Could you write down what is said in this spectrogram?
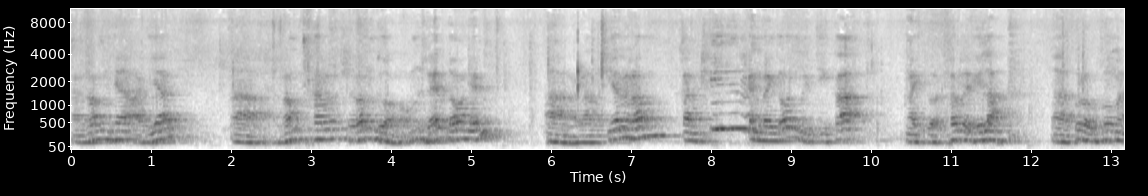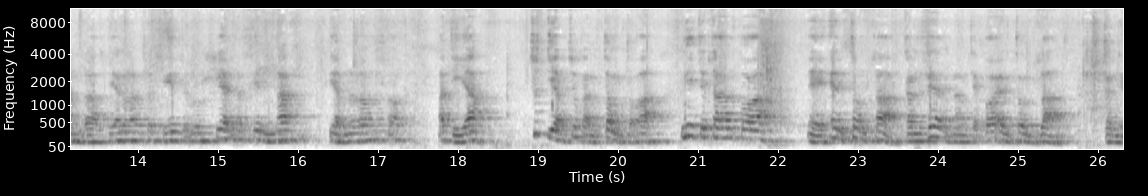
rong đến cần he a hian à rong thar, rong duang om zel do nen a ra tiang ram kan thil kan mai don mi ti ka ngai tu thar le ila à ku ro ko man ra tiang rong sa chi tu lu hian na xin na tiam na rong so a ti ya chút tiam chu kan tong to a ni te ta ko a e en tong sa kan zel nam te ko en tong sa kan ne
